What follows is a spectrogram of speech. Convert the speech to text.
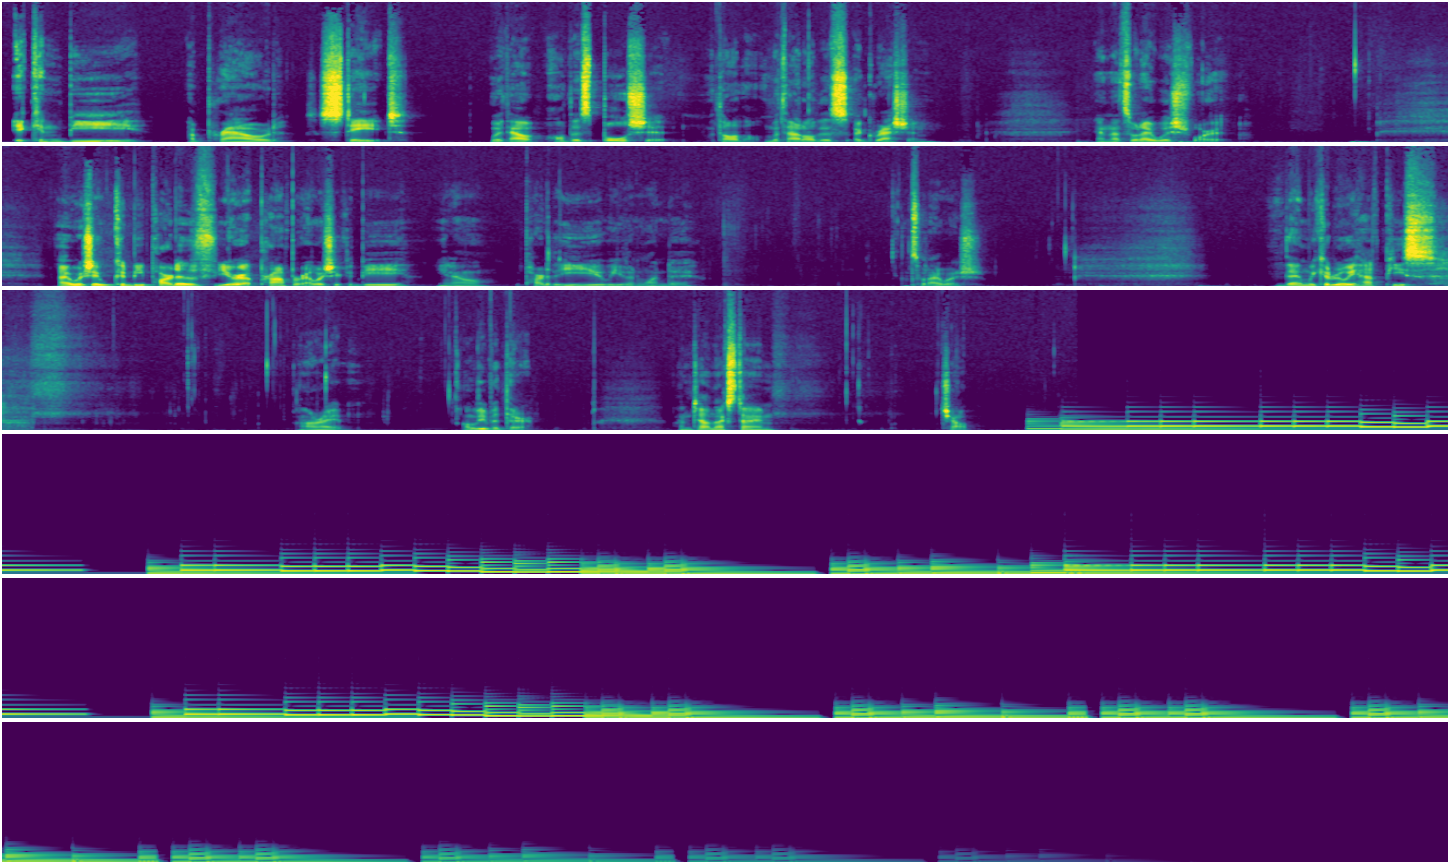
it can be a proud state without all this bullshit with all without all this aggression and that's what i wish for it i wish it could be part of europe proper i wish it could be you know part of the eu even one day that's what I wish. Then we could really have peace. All right. I'll leave it there. Until next time.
